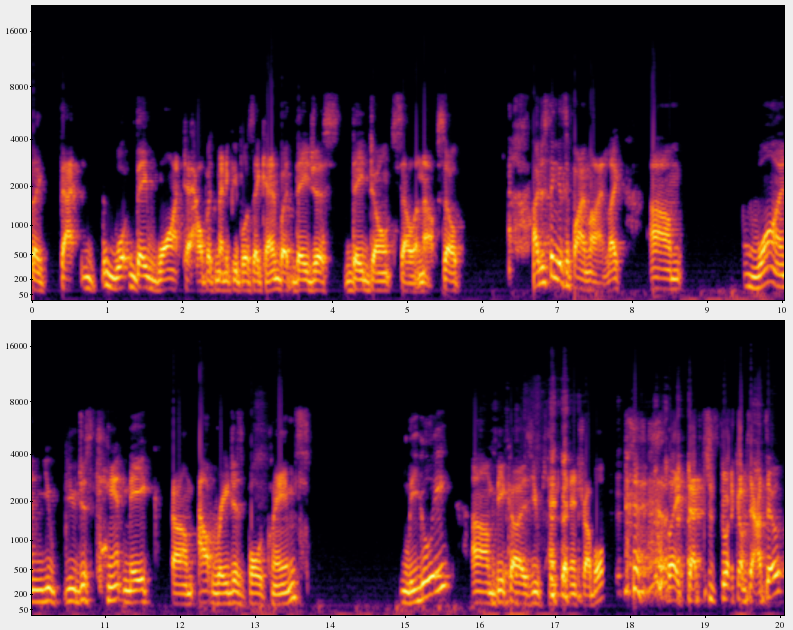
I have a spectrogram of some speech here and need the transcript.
like that, w- they want to help as many people as they can, but they just, they don't sell enough. So I just think it's a fine line. Like, um, one, you, you just can't make, um, outrageous bold claims legally. Um, because you can get in trouble. like that's just what it comes down to.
